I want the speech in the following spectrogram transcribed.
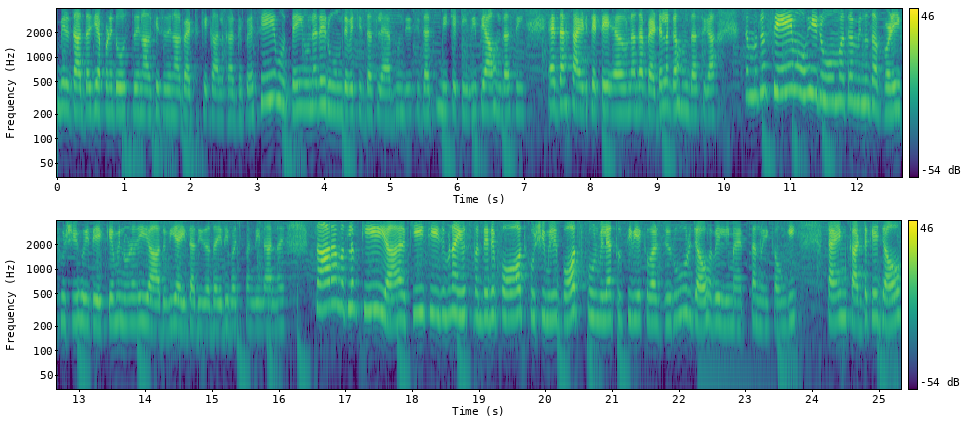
ਮੇਰੇ ਦਾਦਾ ਜੀ ਆਪਣੇ ਦੋਸਤ ਦੇ ਨਾਲ, ਕਿਸੇ ਦੇ ਨਾਲ ਬੈਠ ਕੇ ਗੱਲ ਕਰਦੇ ਪਏ ਸੇਮ ਉਦਾਂ ਹੀ ਉਹਨਾਂ ਦੇ ਰੂਮ ਦੇ ਵਿੱਚ ਇਦਾਂ ਸਲੈਬ ਹੁੰਦੀ ਸੀ ਦਾ ਨੀਚੇ ਟੀਵੀ ਪਿਆ ਹੁੰਦਾ ਸੀ ਐਦਾਂ ਸਾਈਡ ਤੇ ਟੇ- ਉਹਨਾਂ ਦਾ ਬੈੱਡ ਲੱਗਾ ਹੁੰਦਾ ਸੀਗਾ, ਤਾਂ ਮਤਲਬ ਸੇਮ ਉਹੀ ਰੂਮ ਮਤਲਬ ਮੈਨੂੰ ਤਾਂ ਬੜੀ ਖੁਸ਼ੀ ਹੋਈ ਦੇਖ ਕੇ, ਮੈਨੂੰ ਉਹਨਾਂ ਦੀ ਯਾਦ ਵੀ ਆਈ ਦਾਦੀ, ਦਾਦਾ ਇਹਦੀ ਬਚਪਨ ਦੀ, ਨਾਨਾ ਸਾਰਾ ਮਤਲਬ ਕੀ ਯਾਰ, ਕੀ ਚੀਜ਼ ਬਣਾਈ ਉਸ ਬੰਦੇ ਨੇ, ਬਹੁਤ ਖੁਸ਼ੀ ਮਿਲੀ, ਬਹੁਤ ਸਕੂਨ ਮਿਲਿਆ, ਤੁਸੀਂ ਵੀ ਇੱਕ ਵਾਰ ਜ਼ਰੂਰ ਜਾਓ ਹਵੇਲੀ, ਮੈਂ ਤੁਹਾਨੂੰ ਇਹ ਕਹੂੰਗੀ ਟਾਈਮ ਕੱਢ ਕੇ ਜਾਓ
